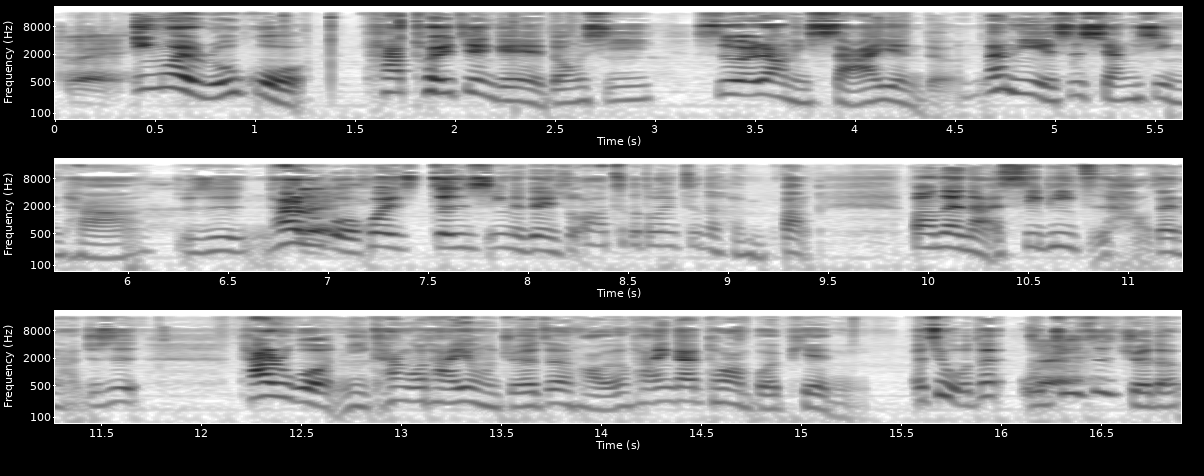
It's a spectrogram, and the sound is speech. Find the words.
对，因为如果他推荐给你的东西是会让你傻眼的，那你也是相信他。就是他如果会真心的跟你说啊，这个东西真的很棒，棒在哪？CP 值好在哪？就是他如果你看过他用，觉得真的好用，他应该通常不会骗你。而且我在我就是觉得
